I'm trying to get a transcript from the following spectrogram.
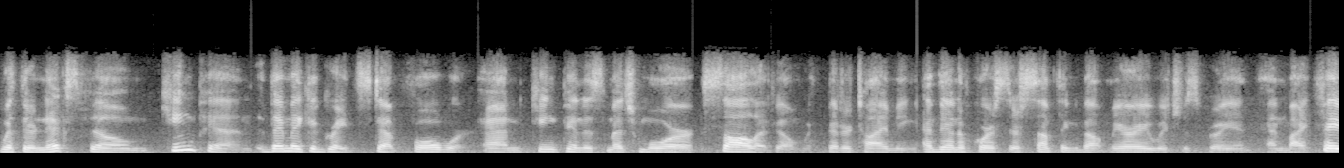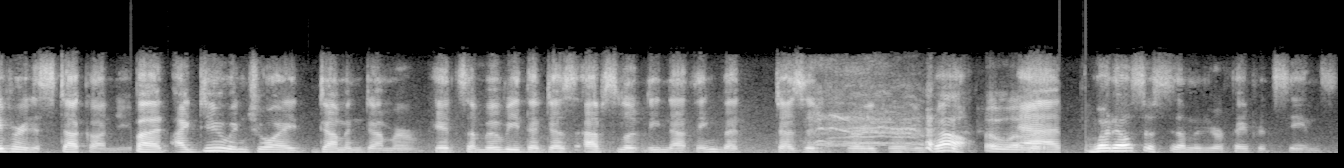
With their next film, Kingpin, they make a great step forward. And Kingpin is much more solid film with better timing. And then, of course, there's something about Mary, which is brilliant. And my favorite is Stuck on You. But I do enjoy Dumb and Dumber. It's a movie that does absolutely nothing, but does it very, very well. I love it. and what else are some of your favorite scenes?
